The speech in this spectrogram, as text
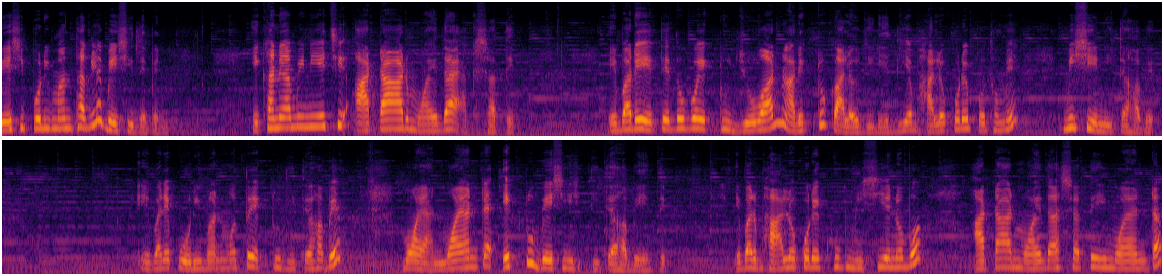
বেশি পরিমাণ থাকলে বেশি দেবেন। এখানে আমি নিয়েছি আটা আর ময়দা একসাথে। এবারে এতে দেবো একটু জোয়ান আর একটু কালো জিরে দিয়ে ভালো করে প্রথমে মিশিয়ে নিতে হবে। এবারে পরিমাণ মতো একটু দিতে হবে ময়ান। ময়ানটা একটু বেশি দিতে হবে এতে। এবার ভালো করে খুব মিশিয়ে নেব। আটা আর ময়দার সাথে এই ময়ানটা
